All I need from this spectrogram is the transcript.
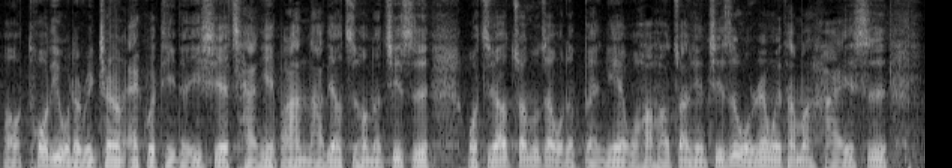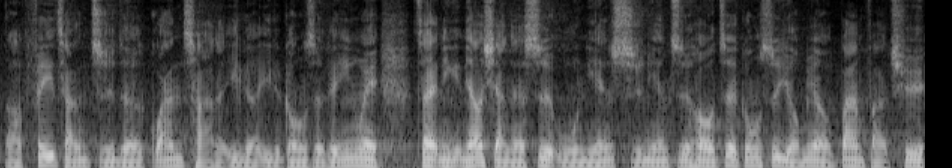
哦，拖低我的 Return on Equity 的一些产业，把它拿掉之后呢，其实我只要专注在我的本业，我好好赚钱。其实我认为他们还是呃非常值得观察的一个一个公司，可因为在你你要想的是五年。十年之后，这个公司有没有办法去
